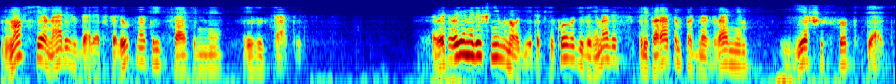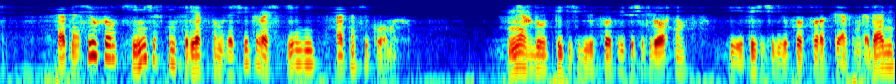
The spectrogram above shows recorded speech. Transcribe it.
Но все анализы дали абсолютно отрицательные результаты. В это время лишь немногие токсикологи занимались препаратом под названием Е605. Относился он к химическим средствам защиты растений от насекомых. Между 1934 и 1945 годами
